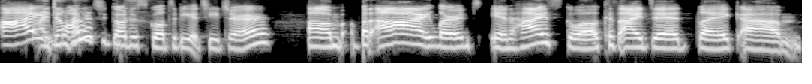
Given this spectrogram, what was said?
I, I don't know. wanted to go to school to be a teacher. Um, but I learned in high school because I did like um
